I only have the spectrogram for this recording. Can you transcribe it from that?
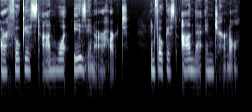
are focused on what is in our heart and focused on that internal.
